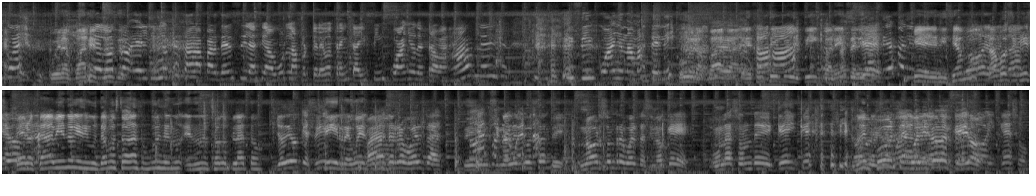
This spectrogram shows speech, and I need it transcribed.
5 años. Pura Y paja el entonces. otro, el niño que estaba a la par de él sí le hacía burla porque le dijo 35 años de trabajar, le dice. Y 5 años nada más tenía. Pura paja. Eso sí, Ajá. Felipín, 40. Así que- dice. ¿Qué? ¿Iniciamos? No, Damos inicio. Pero estaba viendo que si juntamos todas las pupusas en un, en un solo plato. Yo digo que sí. Sí, revueltas, Van a ¿no? ser revueltas. Sí. Todas Si no les gustan, Sí. no son revueltas, sino que unas son de qué y qué. No olvidé. importa. ¿Cuál hizo las que yo? Queso y queso.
